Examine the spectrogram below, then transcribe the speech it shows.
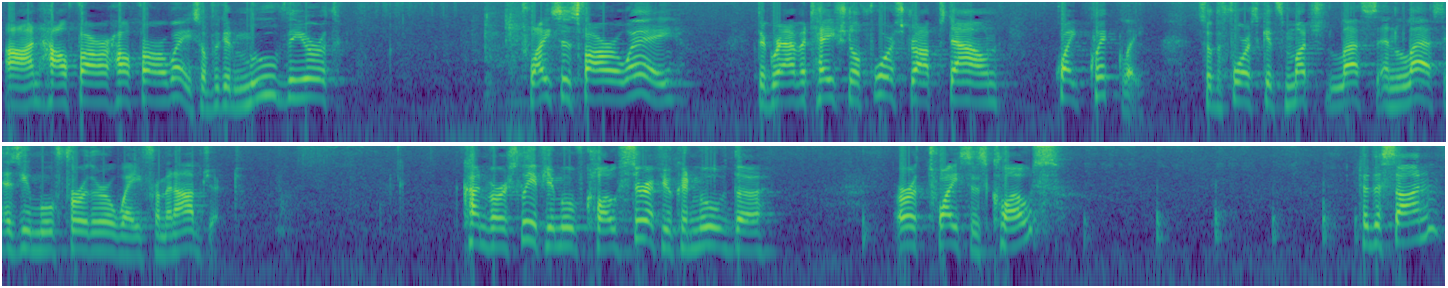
on how far, how far away. So if we could move the Earth twice as far away, the gravitational force drops down quite quickly. So the force gets much less and less as you move further away from an object. Conversely, if you move closer, if you can move the Earth twice as close to the Sun,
